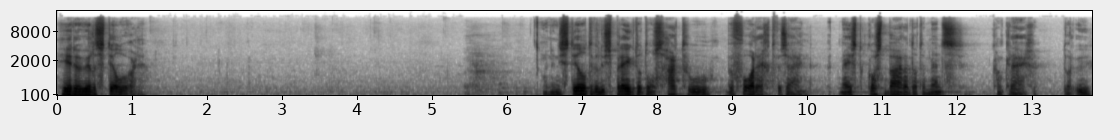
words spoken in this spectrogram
Heer, we willen stil worden. En in die stilte wil u spreken tot ons hart hoe bevoorrecht we zijn. Het meest kostbare dat een mens kan krijgen door u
